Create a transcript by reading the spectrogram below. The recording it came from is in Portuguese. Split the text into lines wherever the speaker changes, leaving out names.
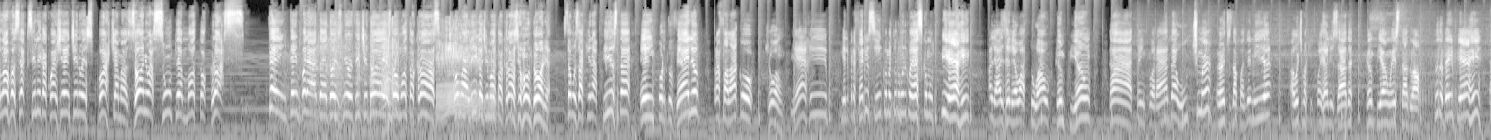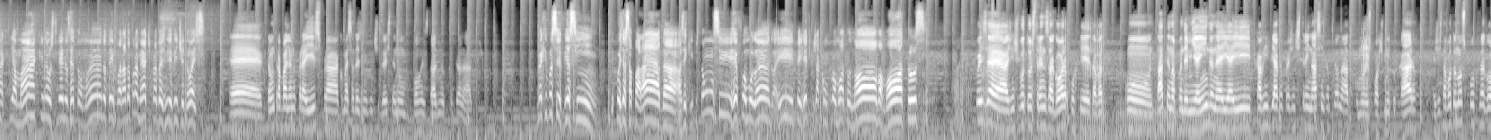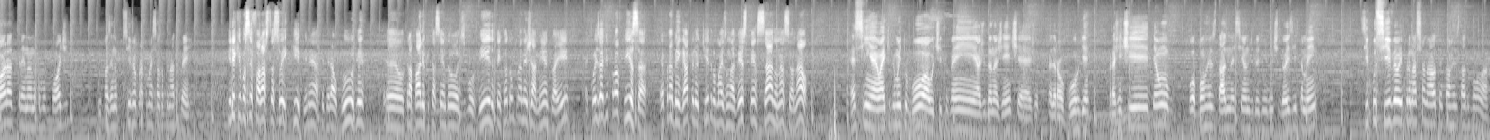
Olá, você que se liga com a gente no Esporte Amazônia, o assunto é motocross. Tem temporada 2022 do motocross com a Liga de Motocross de Rondônia. Estamos aqui na pista em Porto Velho para falar com o João Pierre. Ele prefere sim, como todo mundo conhece, como Pierre. Aliás, ele é o atual campeão da temporada última, antes da pandemia, a última que foi realizada, campeão estadual. Tudo bem, Pierre? Tá aqui a máquina, os treinos retomando, a temporada promete para 2022.
É, estamos trabalhando para isso, para começar 2022 tendo um bom resultado no campeonato.
Como é que você vê assim, depois dessa parada, as equipes estão se reformulando aí, tem gente que já comprou moto nova, motos.
Pois é, a gente voltou os treinos agora porque tava com tá tendo a pandemia ainda, né? E aí ficava inviável para a gente treinar sem campeonato, como é um esporte muito caro. A gente está voltando aos poucos agora, treinando como pode e fazendo o possível para começar o campeonato bem.
Queria que você falasse da sua equipe, né? A Federal Burger, é, o trabalho que está sendo desenvolvido, tem todo um planejamento aí, é coisa de profissa. É para brigar pelo título mais uma vez, pensar no nacional?
É sim, é uma equipe muito boa, o Tito vem ajudando a gente, é, junto com o Federal Burger para a gente ter um bom resultado nesse ano de 2022 e também, se possível, ir para o Nacional tentar um resultado bom lá.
